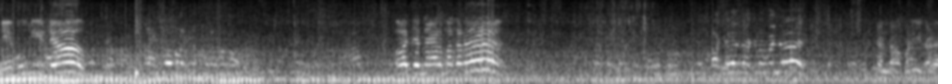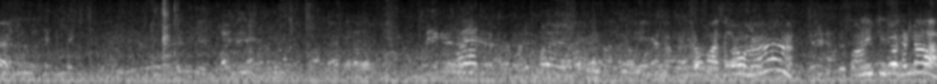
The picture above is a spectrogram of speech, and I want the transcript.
ਨਿੰਬੂ ਚੀਟਿਓ ਓ ਜਰਨੈਲ ਮੱਲਣ ਝੰਡਾ ਫੜੀ ਖੜਾ ਹੈ। ਓਏ ਪਾਸ ਕਰੋ ਹਾਂ ਪਾਣੀ ਪੀਓ ਠੰਡਾ।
